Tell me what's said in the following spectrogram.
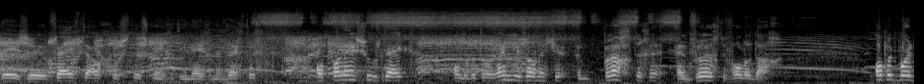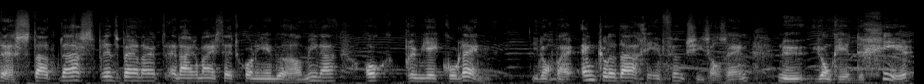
deze 5 augustus 1939 op Paleis Soesdijk onder het oranje zonnetje een prachtige en vreugdevolle dag. Op het bordes staat naast prins Bernhard en Hare Majesteit Koningin Wilhelmina ook premier Colijn, die nog maar enkele dagen in functie zal zijn, nu jonkheer De Geer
